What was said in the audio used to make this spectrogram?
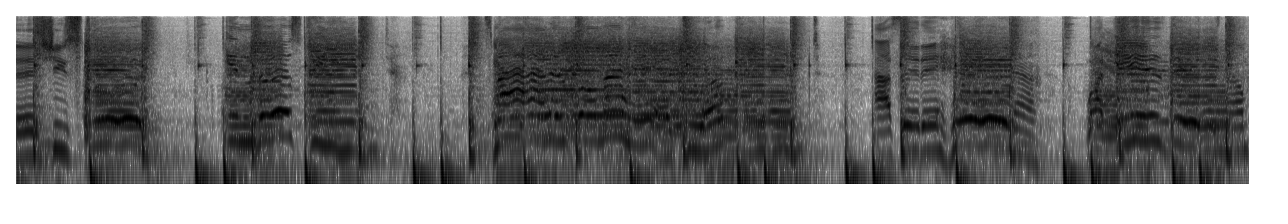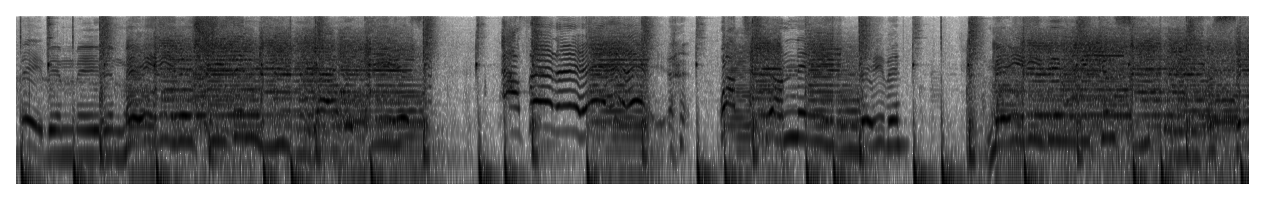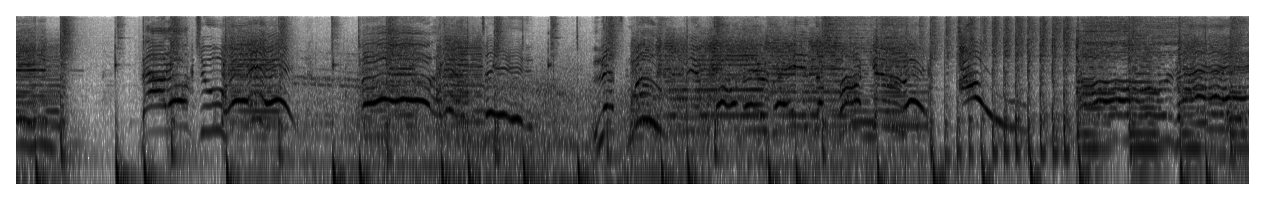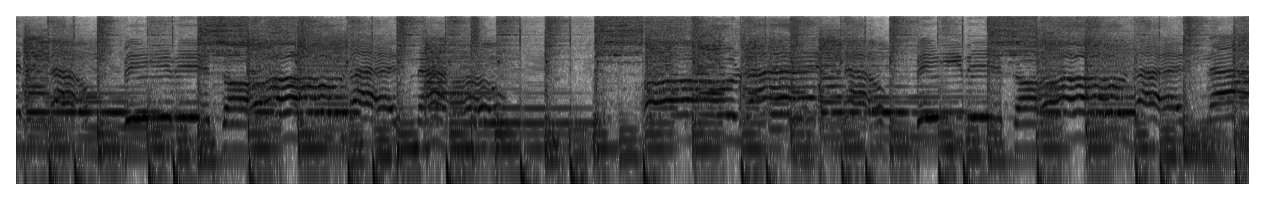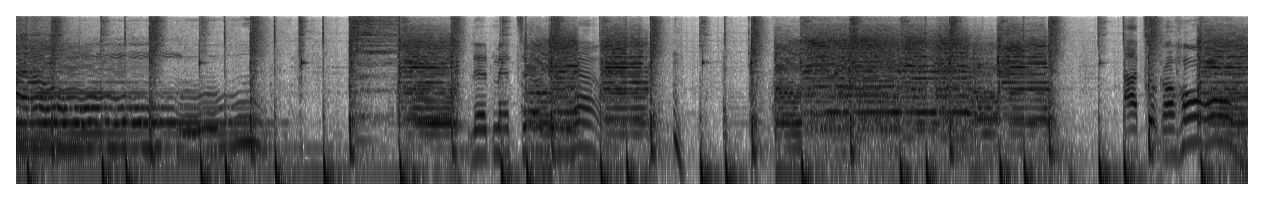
There she stood in the street, smiling from my head to her feet. I said, hey, now, what is this? Now, baby, maybe, maybe. I took her home.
